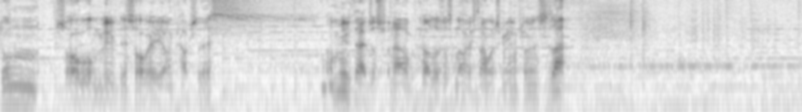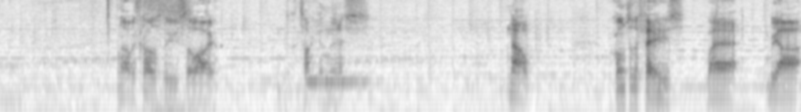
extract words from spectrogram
done, so we'll move this over here and capture this. I'll move there just for now because I just noticed how much my influence is at. Now because these are like attacking this. Now, we come to the phase where we are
